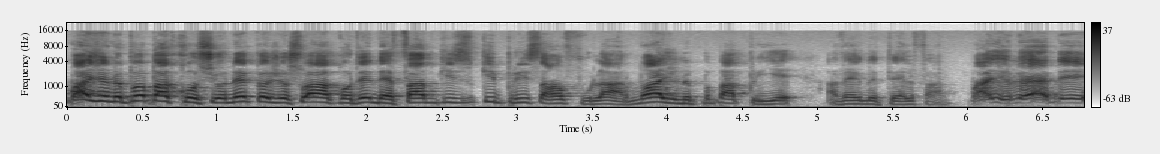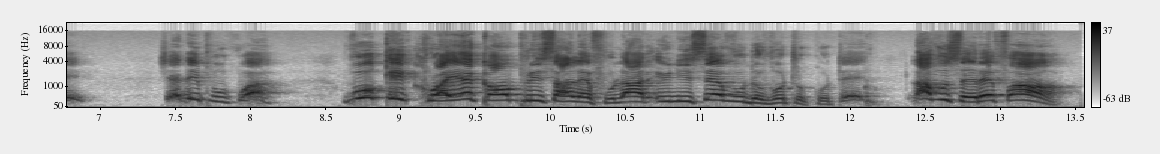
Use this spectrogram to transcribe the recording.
Moi, je ne peux pas cautionner que je sois à côté des femmes qui, qui prient sans foulard. Moi, je ne peux pas prier avec de telles femmes. Moi, je leur ai dit. J'ai dit pourquoi? Vous qui croyez qu'on prie sans les foulards, unissez-vous de votre côté. Là, vous serez fort.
